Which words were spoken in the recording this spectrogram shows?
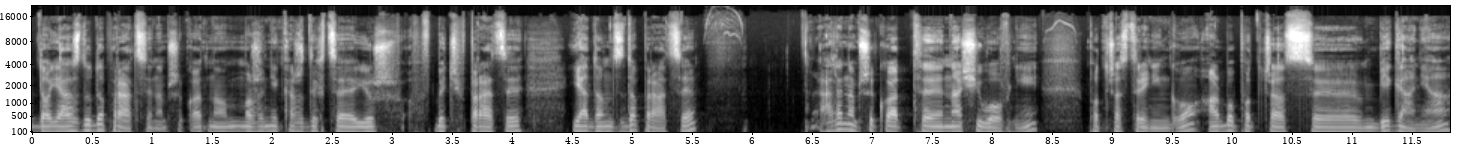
dojazdu do pracy na przykład. No, może nie każdy chce już być w pracy jadąc do pracy, ale na przykład e, na siłowni podczas treningu, albo podczas e, biegania,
